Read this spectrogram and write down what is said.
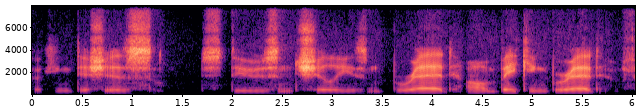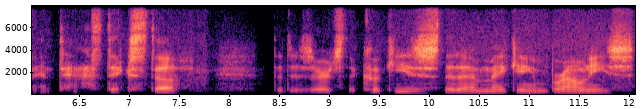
cooking dishes, stews and chilies and bread. Oh, baking bread. Fantastic stuff. The desserts, the cookies that I'm making, brownies,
